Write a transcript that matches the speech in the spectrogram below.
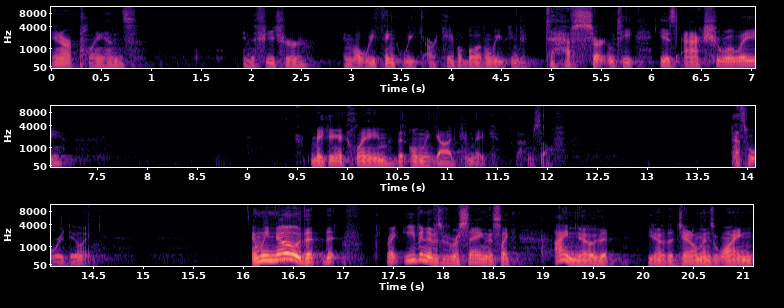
in our plans, in the future, and what we think we are capable of and what we can do, to have certainty is actually making a claim that only God can make of himself. That's what we're doing. And we know that, that right, even as we're saying this, like, I know that, you know, the gentleman's wine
